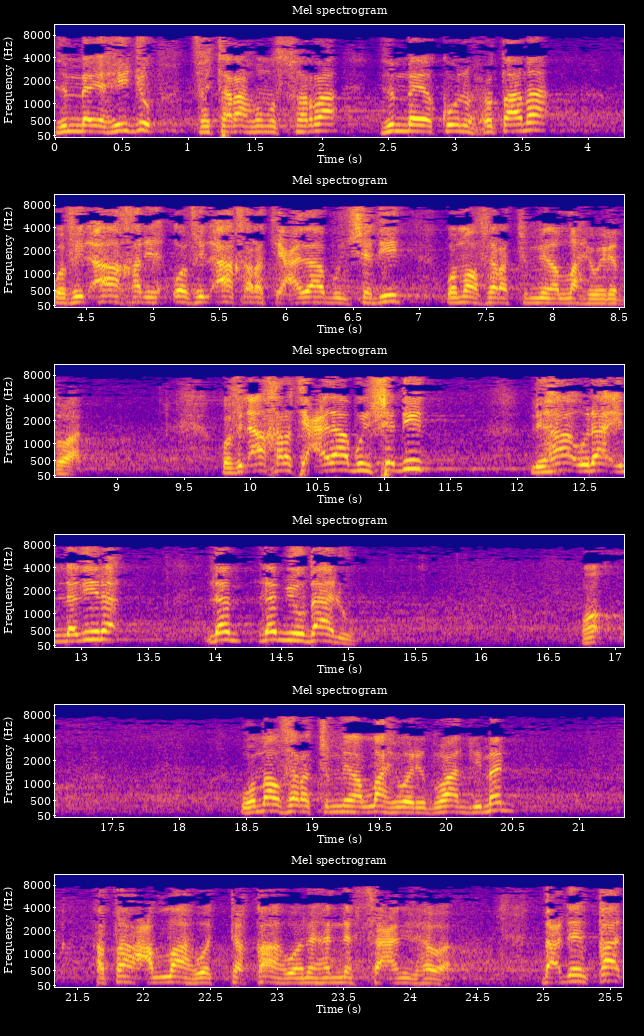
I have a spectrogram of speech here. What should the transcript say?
ثم يهيج فتراه مصفرا ثم يكون حطاما وفي الآخر وفي الآخرة عذاب شديد ومغفرة من الله ورضوان. وفي الآخرة عذاب شديد لهؤلاء الذين لم لم يبالوا. ومغفرة من الله ورضوان لمن؟ أطاع الله واتقاه ونهى النفس عن الهوى. بعدين قال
